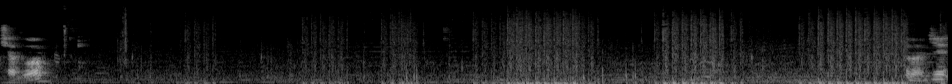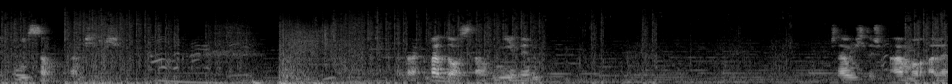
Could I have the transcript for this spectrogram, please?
Siadło. Dobra, gdzie oni są? Tam się gdzieś. Dobra, chyba dostał, nie wiem. Przydało się też ammo, ale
